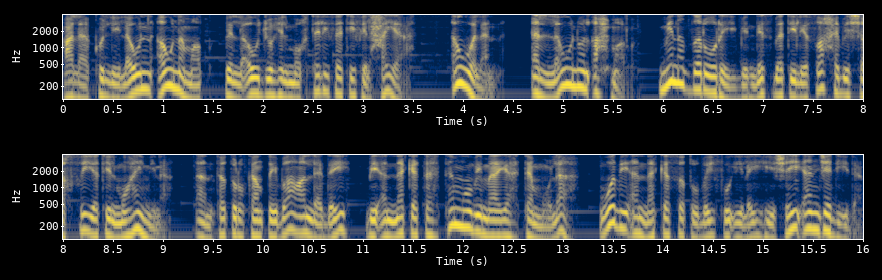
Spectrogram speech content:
على كل لون أو نمط بالاوجه المختلفة في الحياة. اولا اللون الأحمر من الضروري بالنسبة لصاحب الشخصية المهيمنة. أن تترك انطباعا لديه بأنك تهتم بما يهتم له وبأنك ستضيف إليه شيئا جديدا.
